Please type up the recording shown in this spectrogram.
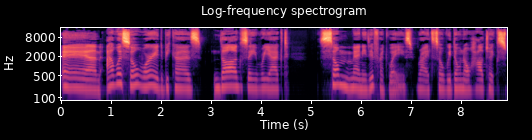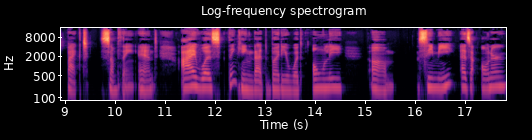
and I was so worried because dogs, they react so many different ways, right? So we don't know how to expect something. And I was thinking that Buddy would only um, see me as an owner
